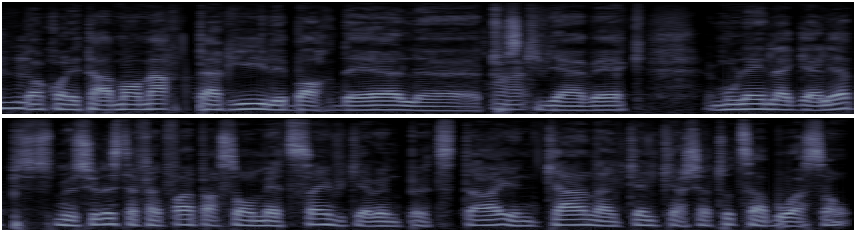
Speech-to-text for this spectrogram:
Donc, on était à Montmartre, Paris, les bordels, euh, tout ce qui vient avec. Moulin de la Galette. Puis ce monsieur-là, c'était fait faire par son médecin, vu qu'il avait une petite taille, une canne dans laquelle il cachait toute sa boisson.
